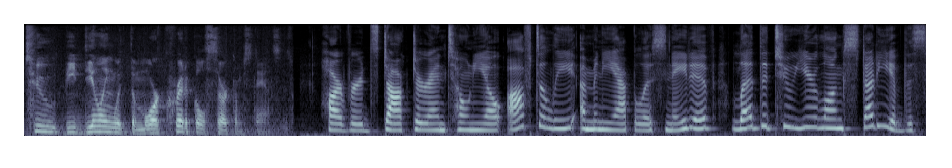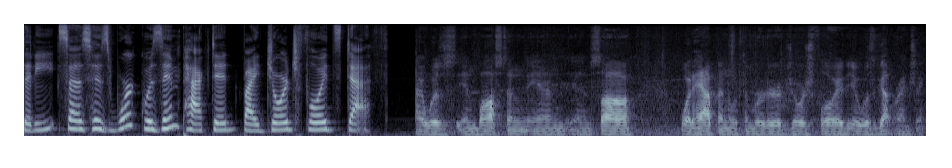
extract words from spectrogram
to be dealing with the more critical circumstances. Harvard's Dr. Antonio Oftelie, a Minneapolis native, led the two year long study of the city, says his work was impacted by George Floyd's death. I was in Boston and, and saw what happened with the murder of George Floyd. It was gut wrenching.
